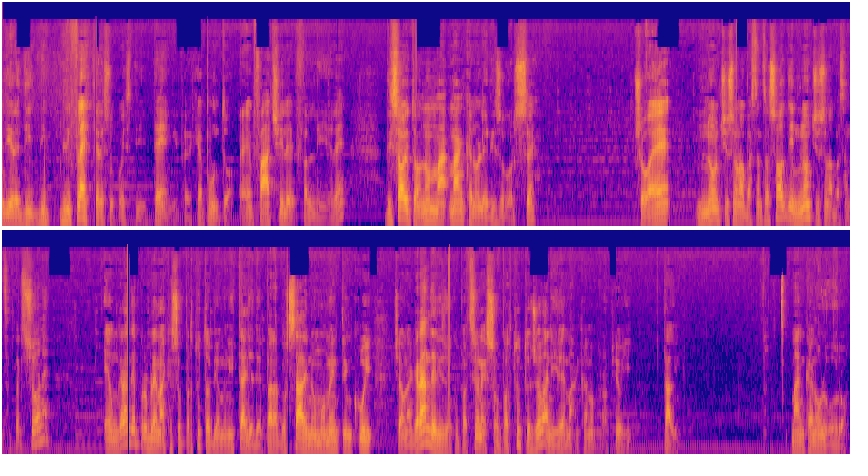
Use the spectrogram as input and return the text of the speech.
dire, di, di, riflettere su questi temi, perché appunto è facile fallire, di solito non ma- mancano le risorse, cioè non ci sono abbastanza soldi, non ci sono abbastanza persone. È un grande problema che soprattutto abbiamo in Italia ed è paradossale in un momento in cui c'è una grande disoccupazione, soprattutto giovanile, mancano proprio i tali. Mancano loro.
